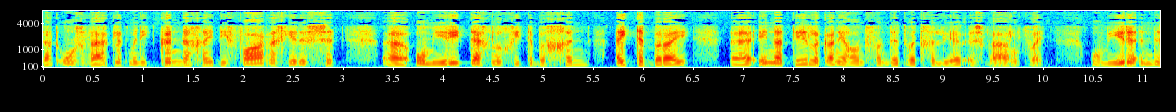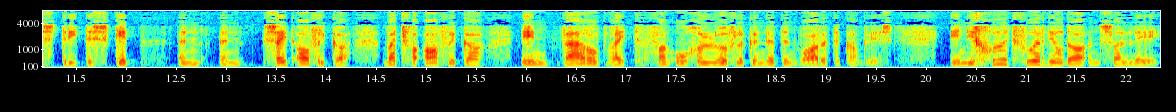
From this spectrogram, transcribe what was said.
dat ons werklik met die kundigheid, die vaardighede sit uh om hierdie tegnologie te begin uit te brei uh en natuurlik aan die hand van dit wat geleer is wêreldwyd om hier 'n industrie te skep in in Suid-Afrika wat vir Afrika en wêreldwyd van ongelooflike nut en waarde te kan wees. En die groot voordeel daarin sal lê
